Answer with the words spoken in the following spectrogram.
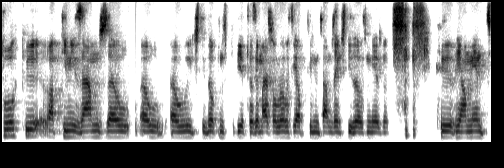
porque optimizámos ao, ao, ao, investidor que nos podia trazer mais valores e optimizámos a investidores mesmo que realmente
